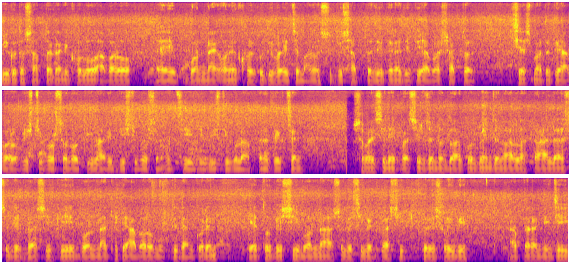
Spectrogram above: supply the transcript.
বিগত সপ্তাহখানিক হলো আবারও এই, বন্যায় অনেক ক্ষয়ক্ষতি হয়েছে মানুষ। দুই সপ্তাহ যেতে না যেতে আবার সপ্তাহ শেষ মাথাতে আবারও বৃষ্টি বর্ষণ অতি ভারী বৃষ্টি বর্ষণ হচ্ছে যে বৃষ্টিগুলো আপনারা দেখছেন। সবাই সিলেটবাসীর জন্য দোয়া করবেন যেন আল্লাহ তাআলা সিলেটবাসীকে বন্যা থেকে আবারও মুক্তি দান করেন। এত বেশি বন্যা আসলে সিলেটবাসী কী করে সইবে? আপনারা নিজেই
